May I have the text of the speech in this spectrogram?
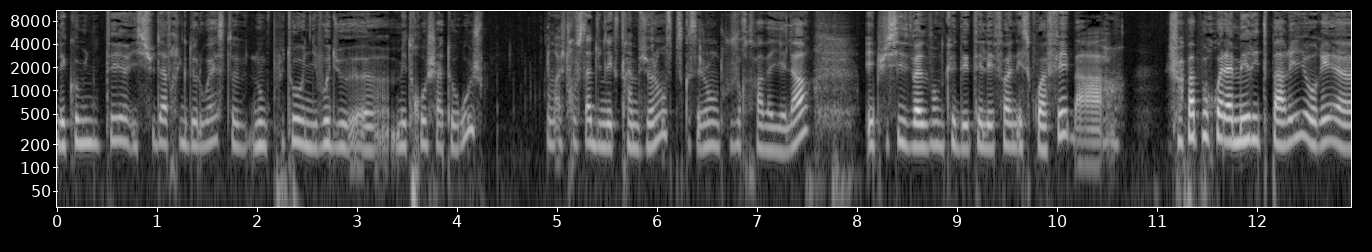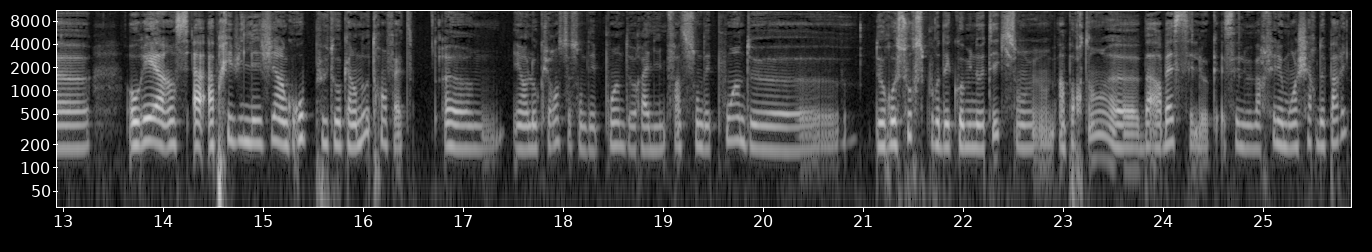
les communautés issues d'Afrique de l'Ouest, donc plutôt au niveau du métro Château Rouge. Et moi, je trouve ça d'une extrême violence, parce que ces gens ont toujours travaillé là. Et puis, s'ils veulent vendre que des téléphones escoiffés, bah, je vois pas pourquoi la mairie de Paris aurait, euh, aurait à, privilégier un groupe plutôt qu'un autre, en fait. Euh, et en l'occurrence, ce sont des points de de, de ressources pour des communautés qui sont importants. Euh, Barbès, c'est le, le marché le moins cher de Paris.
